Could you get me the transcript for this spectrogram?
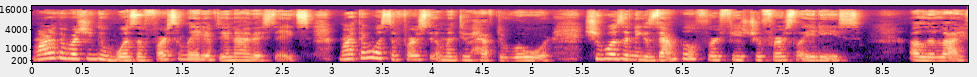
Martha Washington was the First Lady of the United States. Martha was the first woman to have the role. She was an example for future First Ladies early life.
